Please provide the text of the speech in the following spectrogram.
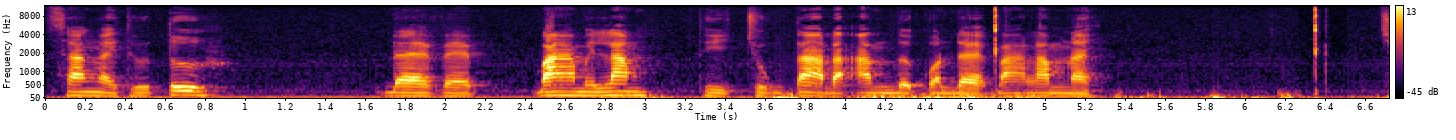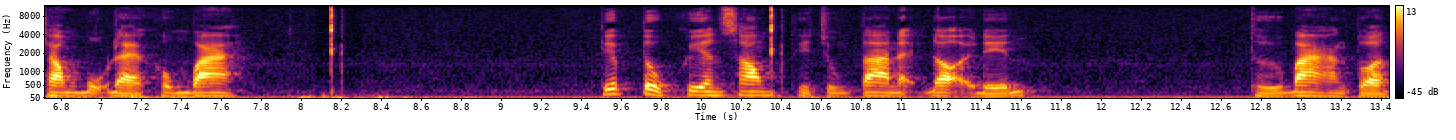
Sang ngày thứ tư. Đề về 35 thì chúng ta đã ăn được con đề 35 này. Trong bộ đề 03 tiếp tục khi ăn xong thì chúng ta lại đợi đến thứ ba hàng tuần.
